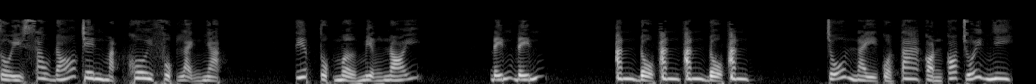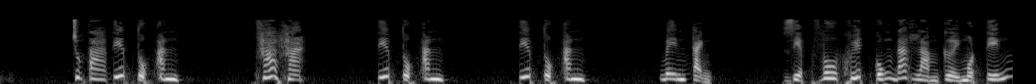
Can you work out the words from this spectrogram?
rồi sau đó trên mặt khôi phục lạnh nhạt, tiếp tục mở miệng nói, đến đến, ăn đồ ăn ăn đồ ăn, chỗ này của ta còn có chuối nhi, chúng ta tiếp tục ăn, ha ha, tiếp tục ăn, tiếp tục ăn. bên cạnh, diệp vô khuyết cũng đã làm cười một tiếng,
